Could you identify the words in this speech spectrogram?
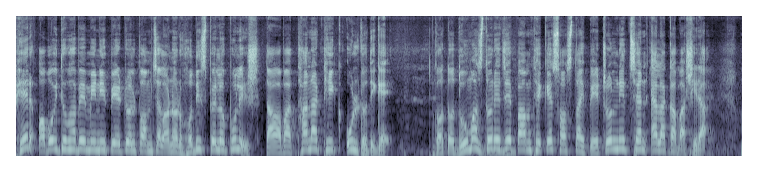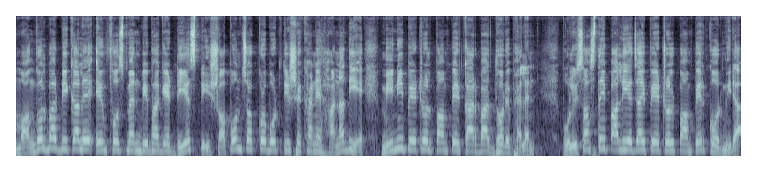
ফের অবৈধভাবে মিনি পেট্রোল পাম্প চালানোর হদিস পেল পুলিশ, তাও আবার থানা ঠিক উল্টো দিকে। গত দু মাস ধরে যে পাম্প থেকে সস্তায় পেট্রোল নিচ্ছেন এলাকাবাসীরা। মঙ্গলবার বিকালে এনফোর্সমেন্ট বিভাগের ডিএসপি স্বপন চক্রবর্তী সেখানে হানা দিয়ে মিনি পেট্রোল পাম্পের কারবার ধরে ফেলেন। পুলিশ আসতেই পালিয়ে যায় পেট্রোল পাম্পের কর্মীরা।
